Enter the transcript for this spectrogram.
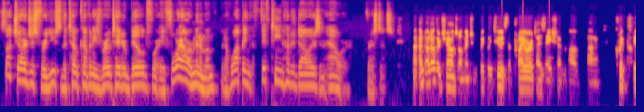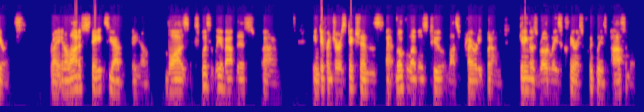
saw charges for use of the tow company's rotator billed for a four-hour minimum at a whopping fifteen hundred dollars an hour, for instance. Another challenge I'll mention quickly too is the prioritization of uh, quick clearance. Right, in a lot of states, you have you know laws explicitly about this. Um, in different jurisdictions at local levels too. Lots of priority put on getting those roadways clear as quickly as possible.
